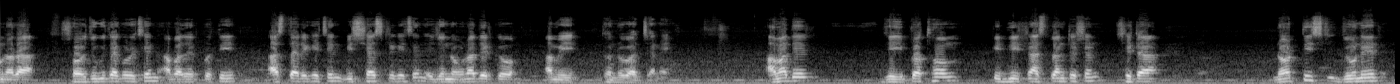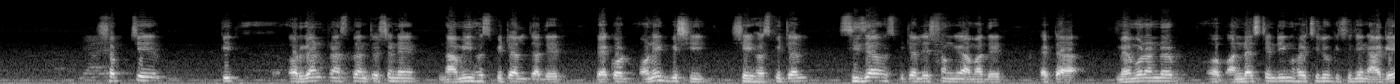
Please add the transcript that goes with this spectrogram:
ওনারা সহযোগিতা করেছেন, আমাদের প্রতি আস্থা রেখেছেন, বিশ্বাস রেখেছেন। এই জন্য ওনাদেরকেও আমি ধন্যবাদ জানাই। আমাদের যেই প্রথম কিডনি ট্রান্সপ্লান্টেশন, সেটা নর্থ ইস্ট জোনের সবচেয়ে অর্গান ট্রান্সপ্লান্টেশনে নামি হসপিটাল যাদের রেকর্ড অনেক বেশি, সেই হসপিটাল সিজা হসপিটালের সঙ্গে আমাদের একটা মেমোরান্ডাম আন্ডারস্ট্যান্ডিং হয়েছিল কিছুদিন আগে।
